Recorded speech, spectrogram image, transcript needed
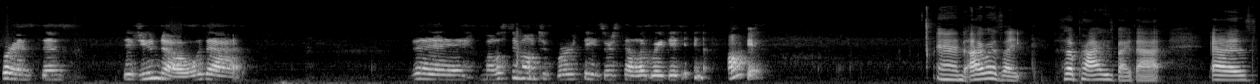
for instance, did you know that the most amount of birthdays are celebrated in August? And I was like surprised by that, as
